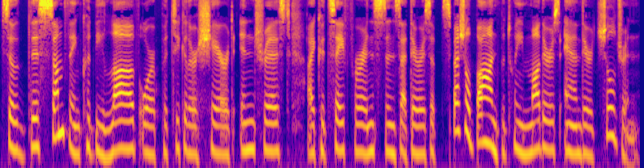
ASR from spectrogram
So this something could be love or a particular shared interest. I could say, for instance, that there is a special bond between mothers and their children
